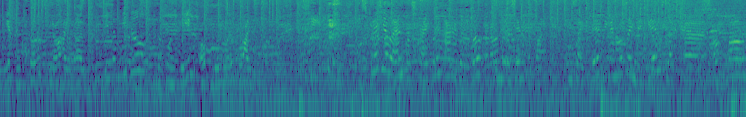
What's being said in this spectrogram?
create and the Sorosira Island. In the middle, the fountain of the wildlife. Special Besides that, we can also enjoy games such as outbound,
